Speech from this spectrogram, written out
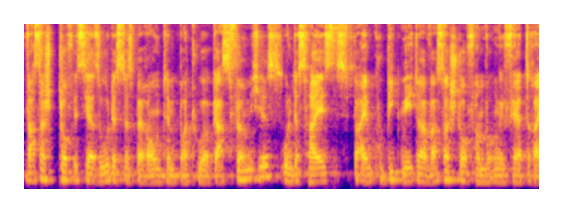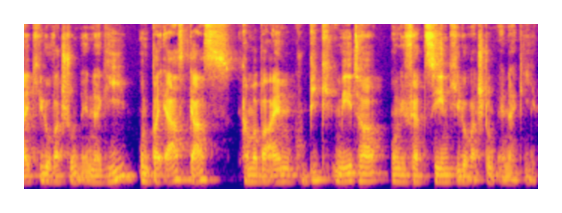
Wasserstoff ist ja so, dass das bei Raumtemperatur gasförmig ist. Und das heißt, bei einem Kubikmeter Wasserstoff haben wir ungefähr drei Kilowattstunden Energie. Und bei Erstgas haben wir bei einem Kubikmeter ungefähr 10 Kilowattstunden Energie.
